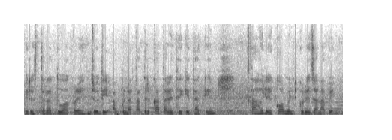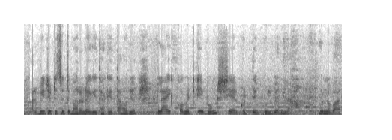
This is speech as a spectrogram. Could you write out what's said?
ফেরেস্তারা দোয়া করে, যদি আপনারা তাদের কাতারে থেকে থাকেন, তাহলে কমেন্ট করে জানাবেন। আর ভিডিওটি যদি ভালো লেগে থাকে, তাহলে লাইক, কমেন্ট এবং শেয়ার করতে ভুলবেন না। ধন্যবাদ।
